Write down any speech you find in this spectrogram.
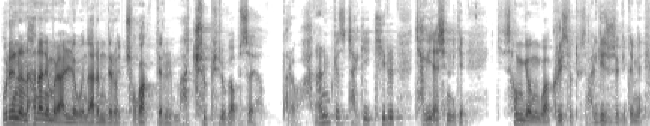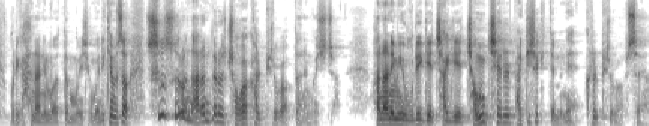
우리는 하나님을 알려고 나름대로 조각들을 맞출 필요가 없어요. 바로 하나님께서 자기 길을 자기 자신을 이렇게 성경과 그리스도를 통해서 알게 해주셨기 때문에 우리가 하나님은 어떤 분이시고 뭐 이렇게 하면서 스스로 나름대로 조각할 필요가 없다는 것이죠. 하나님이 우리에게 자기의 정체를 밝히셨기 때문에 그럴 필요가 없어요.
